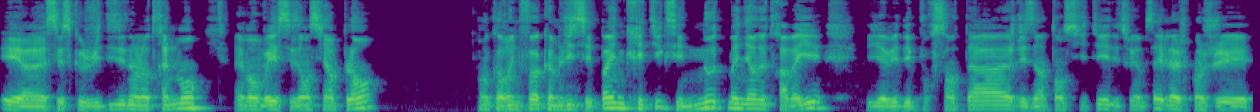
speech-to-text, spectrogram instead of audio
Et euh, c'est ce que je lui disais dans l'entraînement. Elle m'a envoyé ses anciens plans. Encore une fois, comme je dis, c'est pas une critique, c'est une autre manière de travailler. Il y avait des pourcentages, des intensités, des trucs comme ça. Et là, quand j'ai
